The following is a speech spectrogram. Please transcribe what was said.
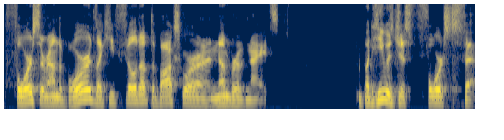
force around the boards. Like, he filled up the box score on a number of nights. But he was just force fed,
